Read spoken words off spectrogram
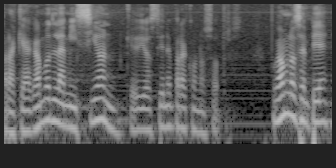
para que hagamos la misión que Dios tiene para con nosotros. Pongámonos en pie.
